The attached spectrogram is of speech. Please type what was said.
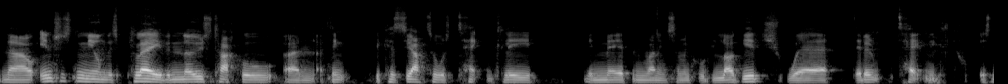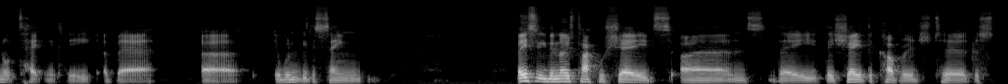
Now, interestingly, on this play, the nose tackle, and I think because Seattle was technically they may have been running something called luggage where they don't technically it's not technically a bear uh it wouldn't be the same. Basically the nose tackle shades and they they shade the coverage to the,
